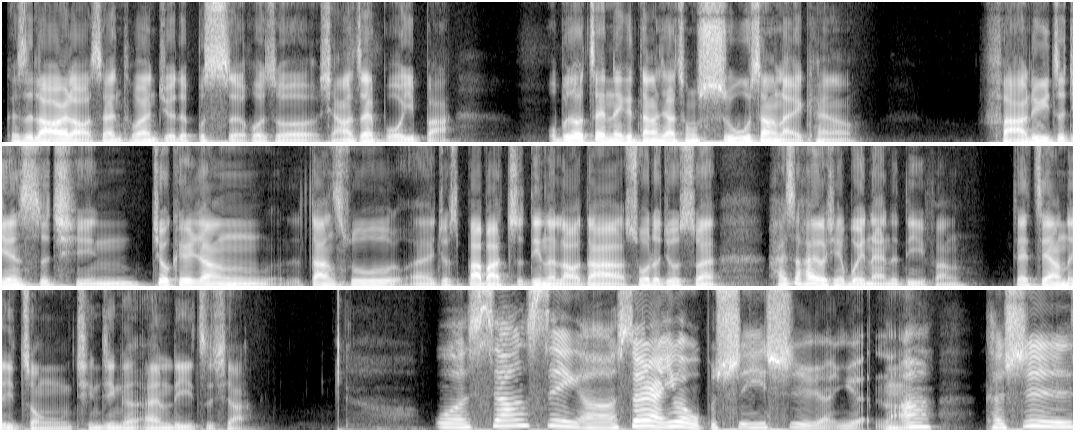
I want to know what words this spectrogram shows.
可是老二老三突然觉得不舍，或者说想要再搏一把，我不知道在那个当下，从实务上来看啊，法律这件事情就可以让当初呃，就是爸爸指定的老大说了就算，还是还有些为难的地方，在这样的一种情境跟案例之下。我相信，呃，虽然因为我不是医事人员了啊，嗯、可是，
